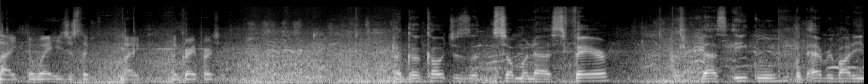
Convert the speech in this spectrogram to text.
like the way he's just a, like a great person. A good coach is someone that's fair, that's equal with everybody,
